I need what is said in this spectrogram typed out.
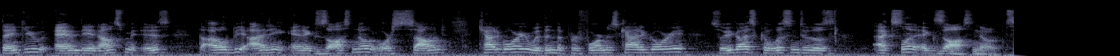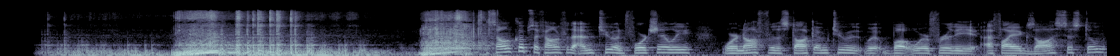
thank you, and the announcement is that I will be adding an exhaust note or sound category within the performance category so you guys can listen to those excellent exhaust notes. The sound clips I found for the M2 unfortunately were not for the stock M2 but were for the FI exhaust system.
